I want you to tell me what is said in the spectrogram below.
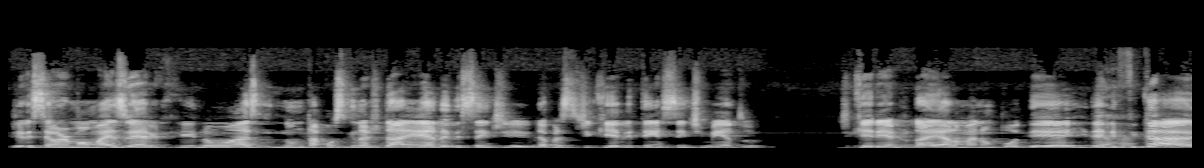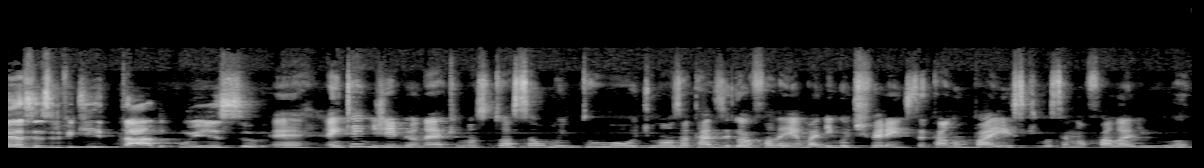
de ele ser um irmão mais velho que não, não tá conseguindo ajudar ela. Ele sente. Dá pra sentir que ele tem esse sentimento de querer ajudar ela, mas não poder. E daí ele Aham. fica. Às vezes ele fica irritado com isso. É, é entendível, né? Que é uma situação muito de mãos atadas. Igual eu falei, é uma língua diferente. Você tá num país que você não fala a língua,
